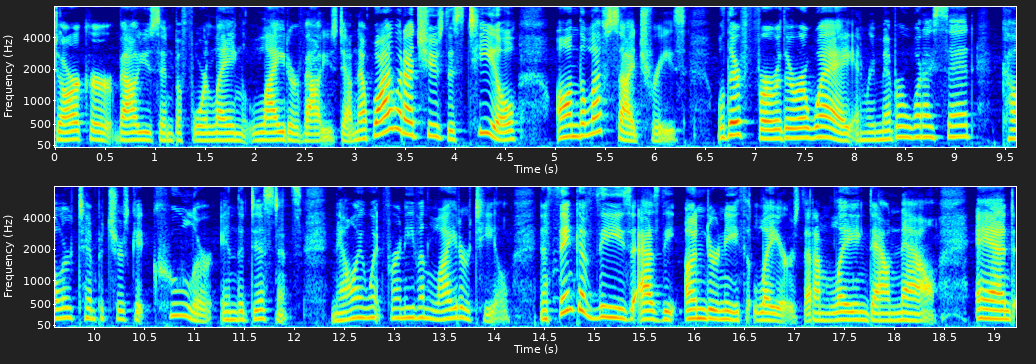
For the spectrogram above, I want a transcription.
darker values in before laying lighter values down. Now, why would I choose this teal on the left side trees? Well, they're further away. And remember what I said? Color temperatures get cooler in the distance. Now I went for an even lighter teal. Now think of these as the underneath layers that I'm laying down now. And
